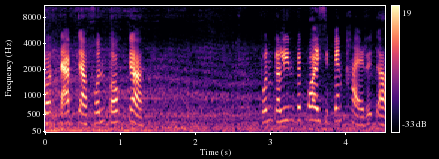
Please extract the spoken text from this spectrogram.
รถดับ จ้ะฝนตกจ้ะฝนกระลินไปปล่อยสิเป็นไข่เลยจ้ะ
